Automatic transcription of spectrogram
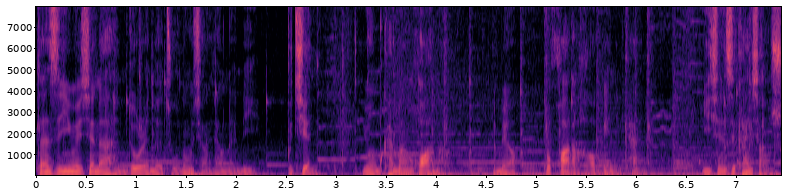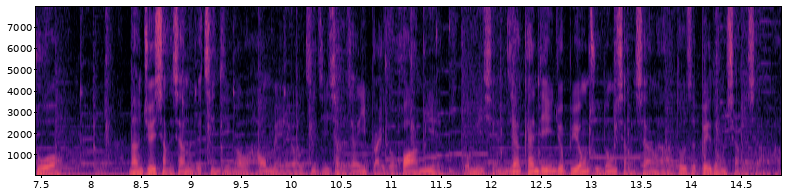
但是因为现在很多人的主动想象能力不见了，因为我们看漫画嘛，有没有都画得好给你看？以前是看小说，那你觉得想象那个情境哦，好美哦，自己想象一百个画面。我们以前你像看电影就不用主动想象啦，都是被动想象哈。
